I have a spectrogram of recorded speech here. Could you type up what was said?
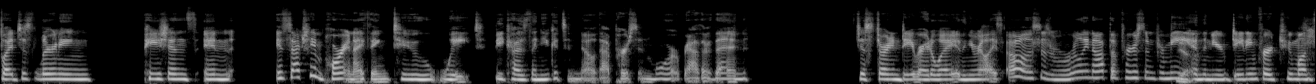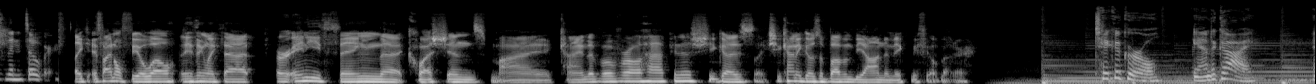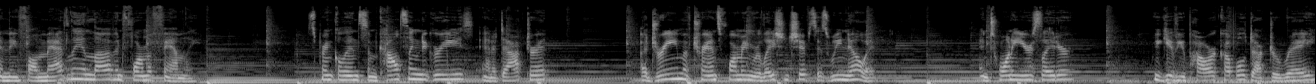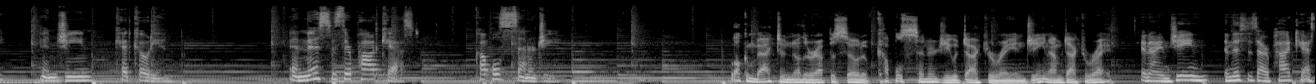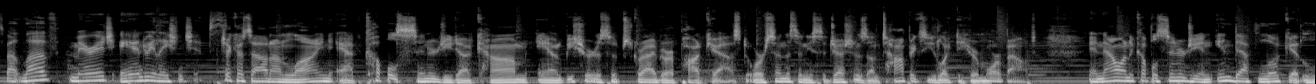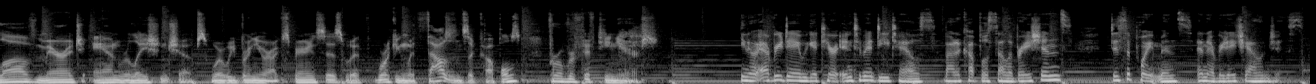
but just learning patience and it's actually important, I think, to wait because then you get to know that person more rather than just starting date right away and then you realize, oh, this is really not the person for me. Yeah. And then you're dating for two months and then it's over. Like if I don't feel well, anything like that, or anything that questions my kind of overall happiness, she guys like she kind of goes above and beyond to make me feel better. Take a girl and a guy, and they fall madly in love and form a family. Sprinkle in some counseling degrees and a doctorate, a dream of transforming relationships as we know it. And 20 years later, we give you power couple Dr. Ray and Jean Kadkhodaian. And this is their podcast, Couples Synergy. Welcome back to another episode of Couples Synergy with Dr. Ray and Jean. I'm Dr. Ray. And I'm Jean, and this is our podcast about love, marriage, and relationships. Check us out online at couplessynergy.com and be sure to subscribe to our podcast or send us any suggestions on topics you'd like to hear more about. And now on to Couple Synergy, an in-depth look at love, marriage, and relationships, where we bring you our experiences with working with thousands of couples for over 15 years. You know, every day we get to hear intimate details about a couple's celebrations, disappointments, and everyday challenges.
